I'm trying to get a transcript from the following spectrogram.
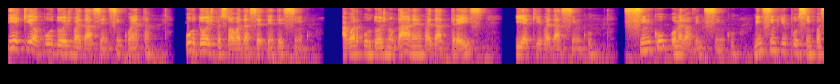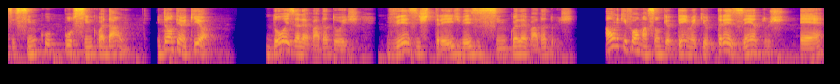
E aqui, ó, por 2 vai dar 150. Por 2, pessoal, vai dar 75. Agora, por 2 não dá, né? Vai dar 3. E aqui vai dar 5. 5, ou melhor, 25. 25 por 5 vai ser 5. Por 5 vai dar 1. Então, eu tenho aqui ó, 2 elevado a 2 vezes 3 vezes 5 elevado a 2. A única informação que eu tenho é que o 300 é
